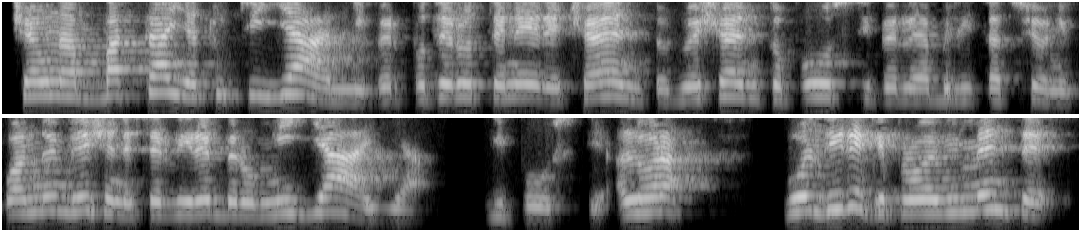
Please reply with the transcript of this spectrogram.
C'è una battaglia tutti gli anni per poter ottenere 100, 200 posti per le abilitazioni, quando invece ne servirebbero migliaia di posti. Allora vuol dire che probabilmente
